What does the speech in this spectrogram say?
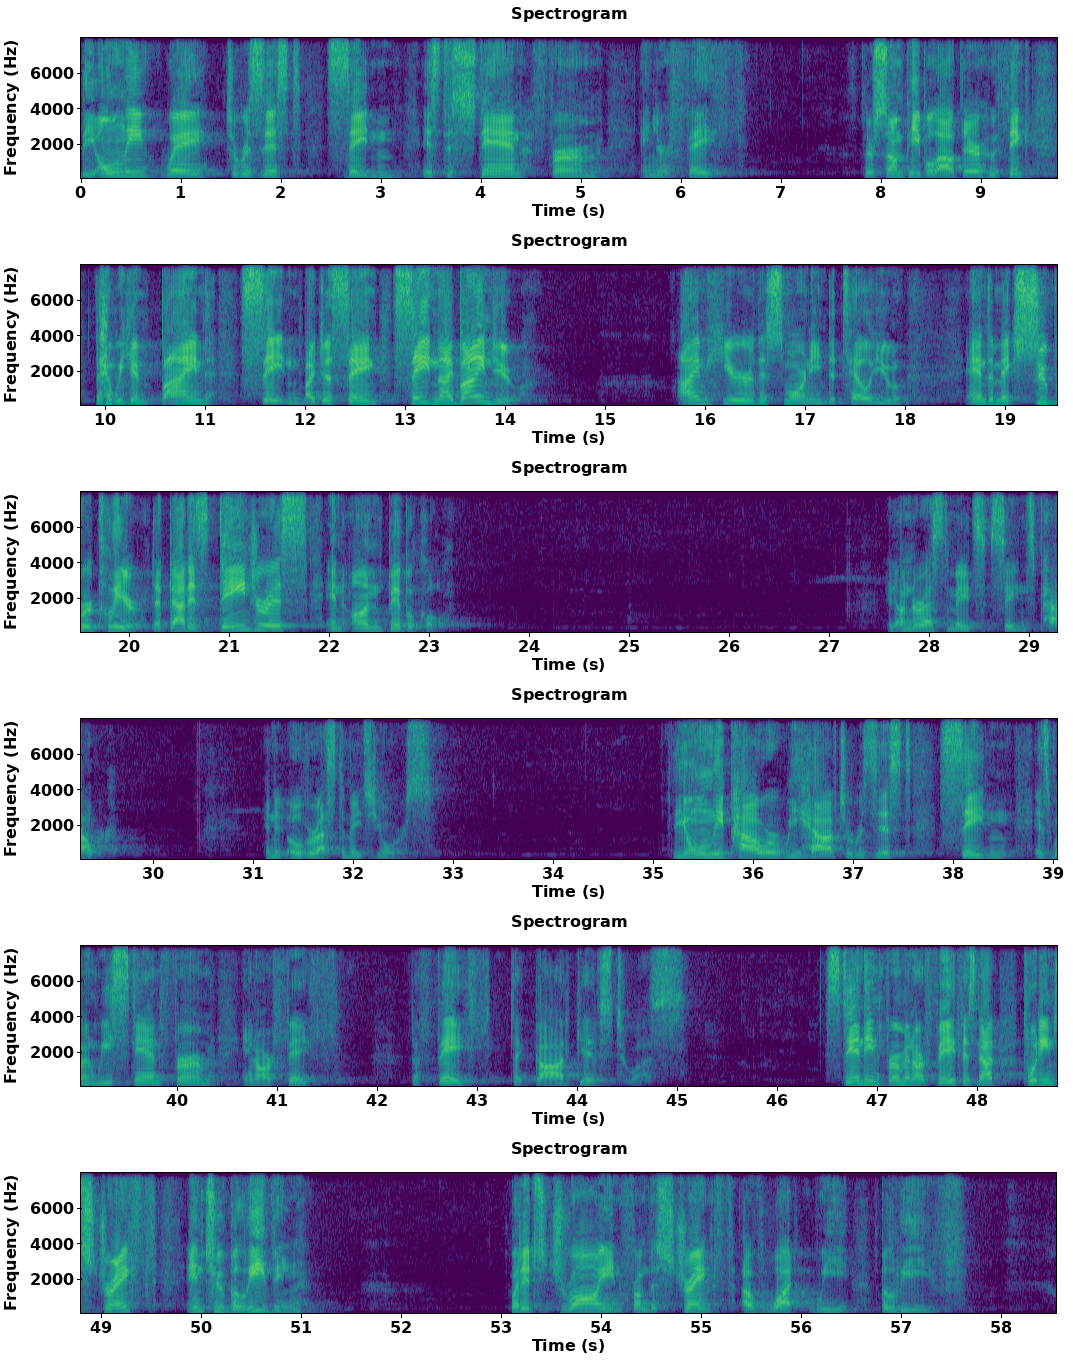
The only way to resist Satan is to stand firm in your faith. There are some people out there who think that we can bind Satan by just saying, Satan, I bind you. I'm here this morning to tell you and to make super clear that that is dangerous and unbiblical. It underestimates Satan's power and it overestimates yours. The only power we have to resist Satan is when we stand firm in our faith, the faith that God gives to us. Standing firm in our faith is not putting strength into believing, but it's drawing from the strength of what we believe.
